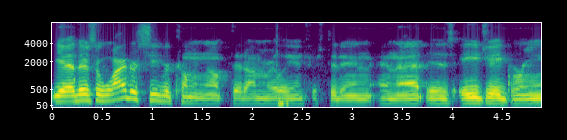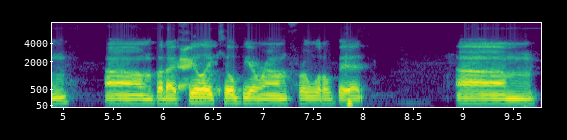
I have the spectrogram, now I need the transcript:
Yeah, there's a wide receiver coming up that I'm really interested in, and that is AJ Green. Um, but I feel like he'll be around for a little bit. Um,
